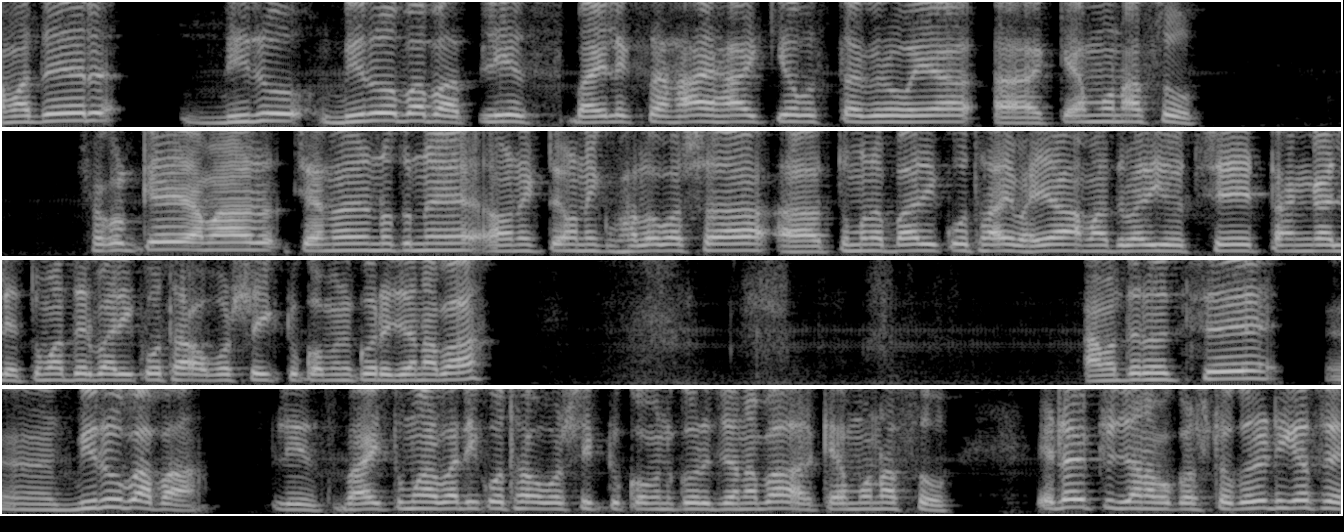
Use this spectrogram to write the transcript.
আমাদের বীরো বীরো বাবা, প্লিজ, ভাই লেখছে হাই হাই, কি অবস্থা বীরো ভাইয়া? কেমন আছো? সকলকে আমার চ্যানেলের নতুনে অনেকটা অনেক ভালোবাসা। তোমার বাড়ি কোথায় ভাইয়া? আমাদের বাড়ি হচ্ছে টাঙ্গাইলে। তোমাদের বাড়ি কোথায়? অবশ্যই একটু কমেন্ট করে জানাবা। আমাদের হচ্ছে বীরু বাবা প্লিজ ভাই, তোমার বাড়ি কোথাও অবশ্যই একটু কমেন্ট করে জানাবা, আর কেমন আছো? এটাও একটু জানাব, কষ্ট করে, ঠিক আছে?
